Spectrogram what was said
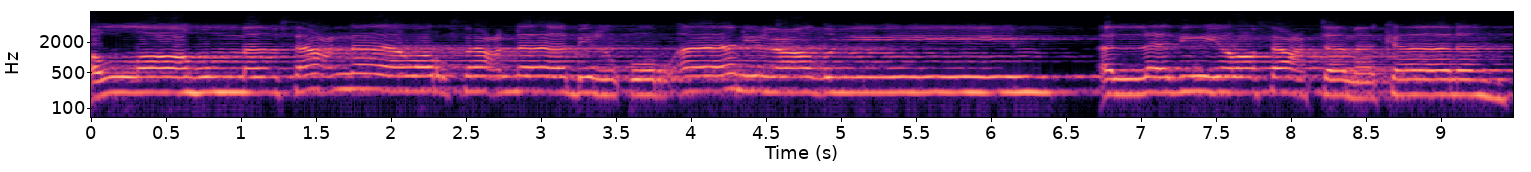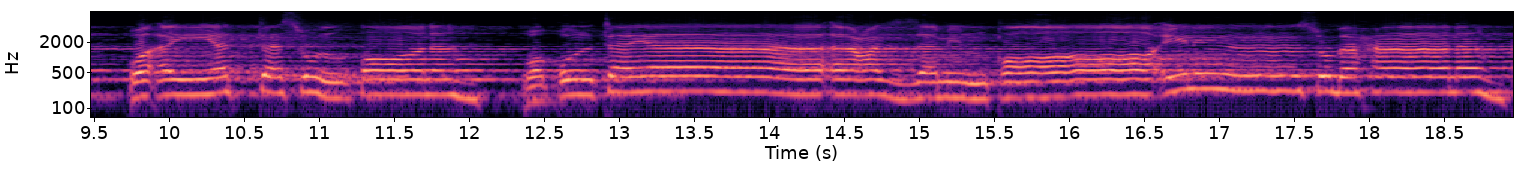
اللهم انفعنا وارفعنا بالقرآن العظيم. الذي رفعت مكانه وأيدت سلطانه وقلت يا أعز من قائل سبحانه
